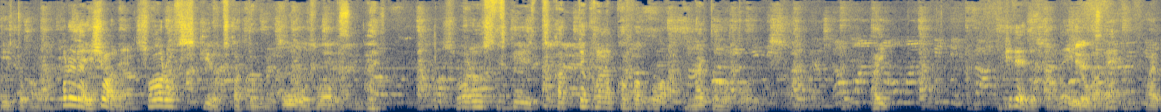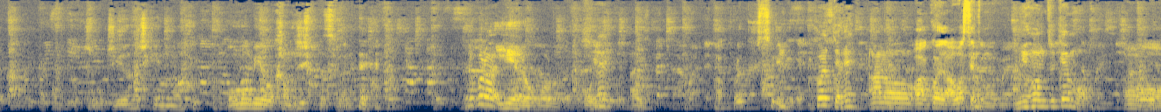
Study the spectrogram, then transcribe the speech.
いいと思いますこれね石はねスワロフスキーを使っております。おおそうですねスワロフスキー使ってこの価格はないと思っております。はい。綺麗ですよね色がね。はい。18金の重みを感じますよね。でこれはイエローゴールドですね、はい、あこれ薬指がこうやってねあのあこれ合わせても。日本漬けも、うんお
